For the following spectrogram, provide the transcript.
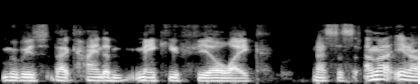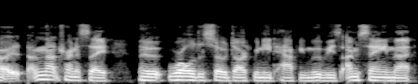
movies that kind of make you feel like necess- I'm not, you know, I'm not trying to say the world is so dark we need happy movies. I'm saying that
